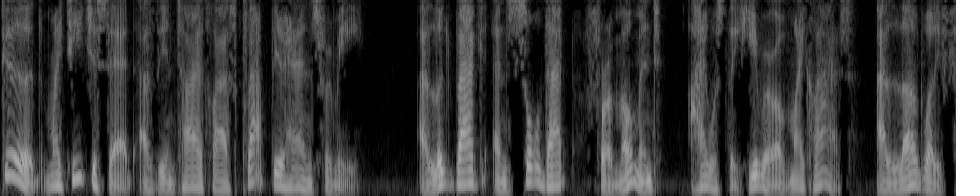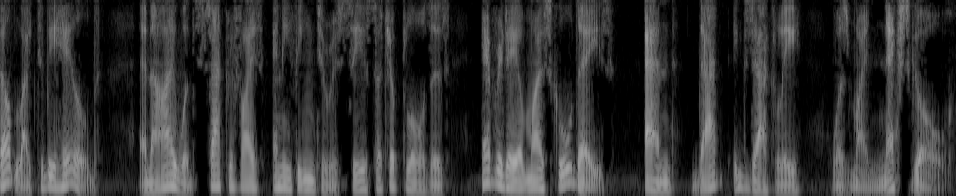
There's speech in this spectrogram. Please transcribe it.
Good, my teacher said as the entire class clapped their hands for me. I looked back and saw that, for a moment, I was the hero of my class. I loved what it felt like to be hailed and I would sacrifice anything to receive such applauses every day of my school days. And that exactly was my next goal.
